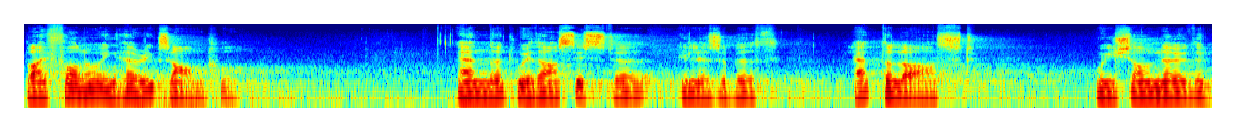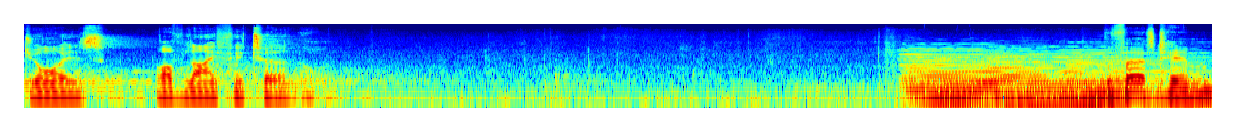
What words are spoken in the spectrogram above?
by following her example, and that with our sister Elizabeth at the last, we shall know the joys of life eternal. The first hymn,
